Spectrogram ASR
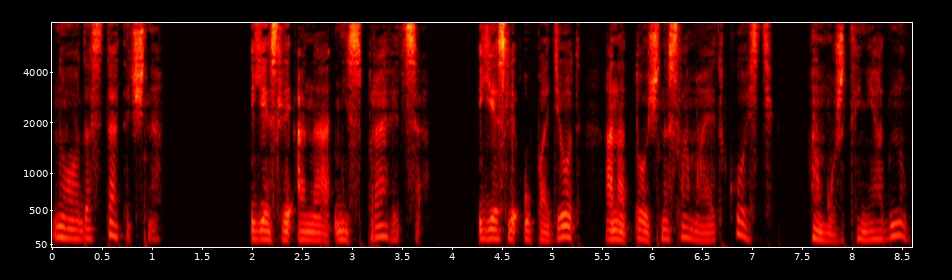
но достаточно. Если она не справится, если упадет, она точно сломает кость, а может и не одну.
